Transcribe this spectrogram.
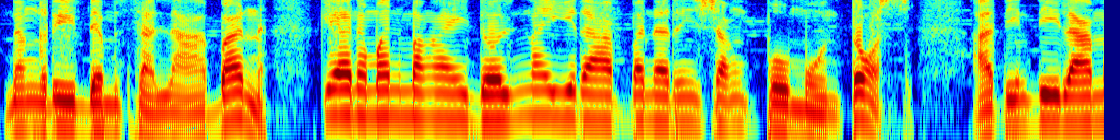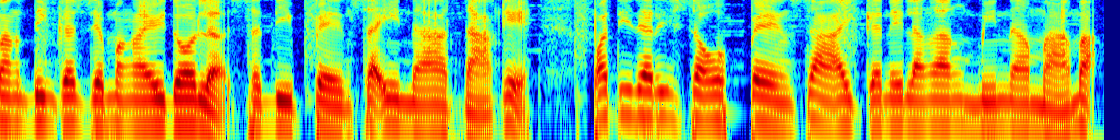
ng rhythm sa laban. Kaya naman mga idol, nahihirapan na rin siyang pumuntos. At hindi lamang din kasi mga idol sa depensa inaatake, pati na rin sa opensa ay kanilang ang minamama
